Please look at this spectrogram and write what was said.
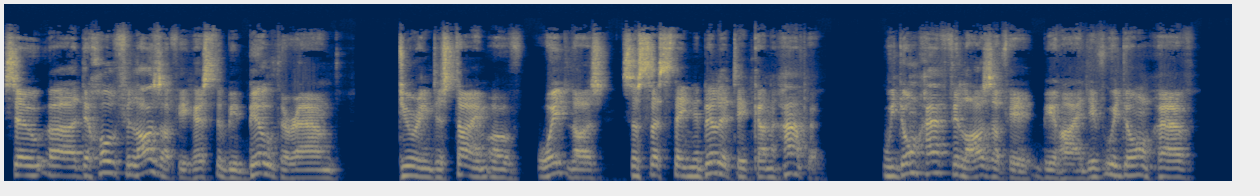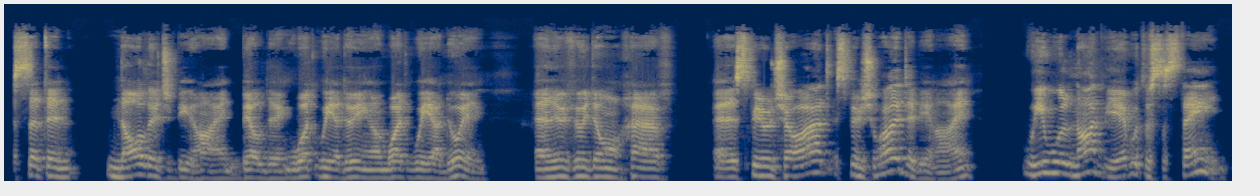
So uh, the whole philosophy has to be built around during this time of weight loss so sustainability can happen. We don't have philosophy behind. If we don't have certain knowledge behind building what we are doing and what we are doing, and if we don't have a spirituality, spirituality behind, we will not be able to sustain.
